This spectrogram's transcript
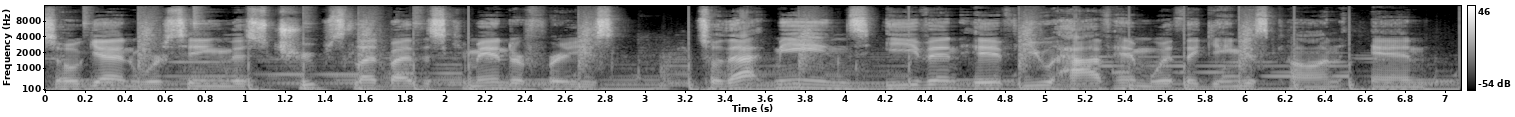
So again, we're seeing this troops led by this commander phrase. So that means even if you have him with a Genghis Khan and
